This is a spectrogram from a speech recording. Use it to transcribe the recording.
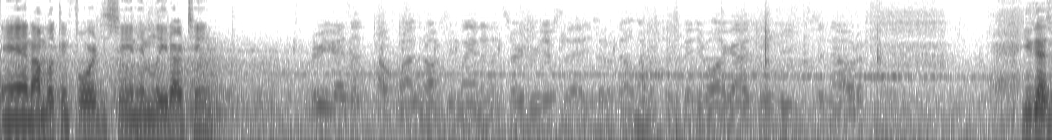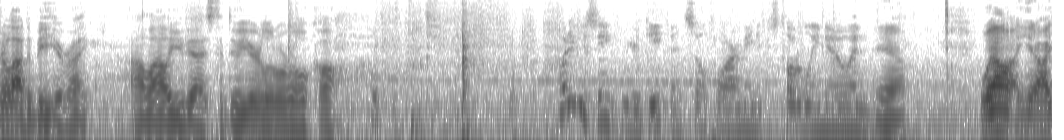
and I'm looking forward to seeing him lead our team. Where are you guys at health wise? And obviously Landon had surgery yesterday. You said Odell might participate. Do you have a lot of guys who will be sitting out? Or? You guys are allowed to be here, right? I'll allow you guys to do your little roll call. What have you seen from your defense so far? I mean, it's totally new and Yeah. Well, you know, I,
